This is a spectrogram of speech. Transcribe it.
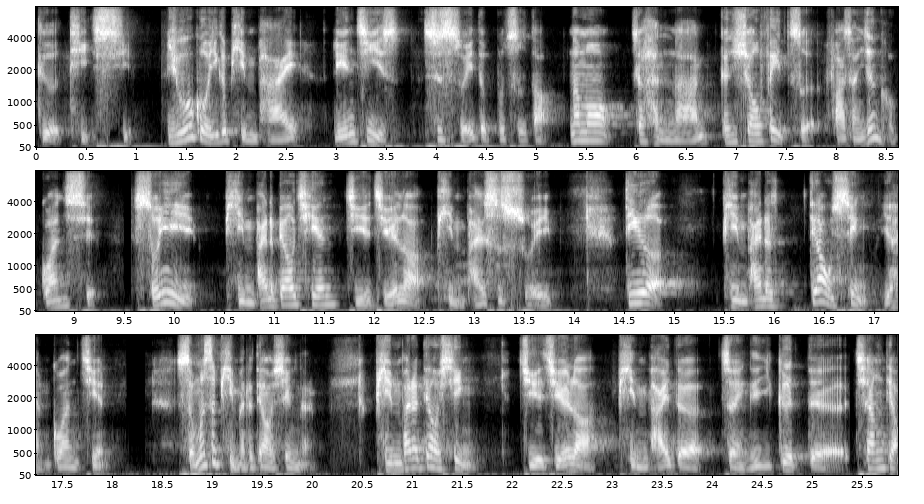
个体系。如果一个品牌连自己是谁都不知道，那么这很难跟消费者发生任何关系。所以，品牌的标签解决了品牌是谁。第二，品牌的。调性也很关键。什么是品牌的调性呢？品牌的调性解决了品牌的整个一个的腔调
